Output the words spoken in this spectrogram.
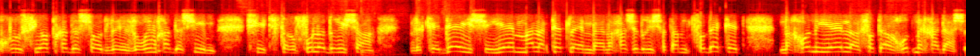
אוכלוסיות חדשות ואזורים חדשים שיצטרפו לדרישה וכדי שיהיה מה לתת להם בהנחה שדרישתם צודקת, נכון יהיה לעשות היערכות מחדש.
